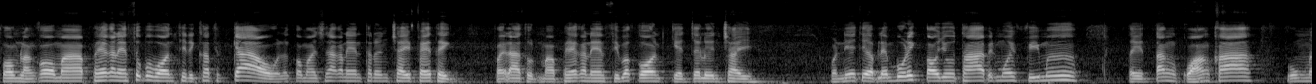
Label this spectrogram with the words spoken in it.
ฟอร์มหลังก็มาแพ้คะแนนซุปเปอร์บอลทีดิค99แล้วก็มาชนะคะแนนธนนชัยแฟร์เทค ไฟล่าสุดมาแพ้คะแนนศิวกรเกียรติเจริญชัย วันนี้เจอกับเลมโบริกต่อโยธาเป็นมวยฝีมือ เตะตั้งขวางคาวงใน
